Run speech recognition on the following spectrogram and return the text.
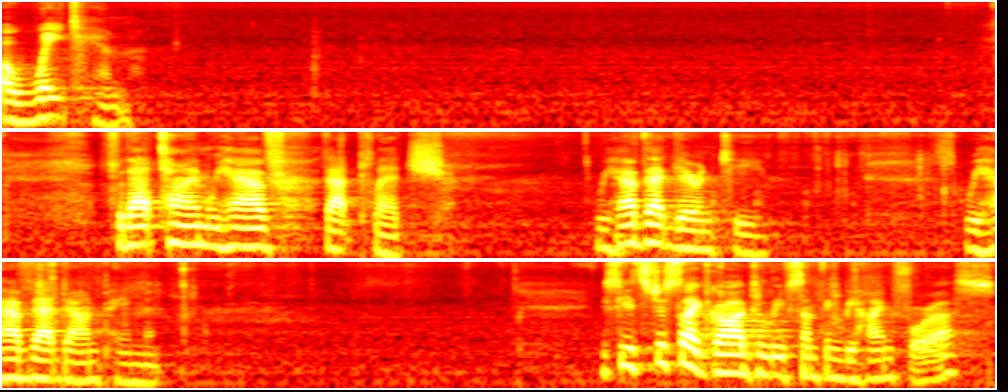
await Him For that time, we have that pledge. We have that guarantee. we have that down payment. You see, it's just like God to leave something behind for us.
